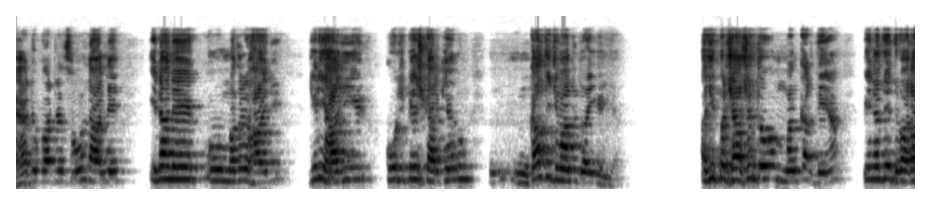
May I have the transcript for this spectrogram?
ਹੈੱਡਕੁਆਟਰ ਸੋਹਣ ਲਾਲ ਨੇ ਇਹਨਾਂ ਨੇ ਉਹ ਮਤਲਬ ਹਾਜ਼ਰੀ ਜਿਹੜੀ ਹਾਜ਼ਰੀ ਕੋਰਟ 'ਚ ਪੇਸ਼ ਕਰਕੇ ਉਹਨੂੰ ਗਲਤ ਜ਼ਮਾਨਤ ਦਵਾਈ ਗਈ ਆ। ਅਸੀਂ ਪ੍ਰਸ਼ਾਸਨ ਤੋਂ ਮੰਗ ਕਰਦੇ ਆ ਕਿ ਇਹਨਾਂ ਦੇ ਦੁਬਾਰਾ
